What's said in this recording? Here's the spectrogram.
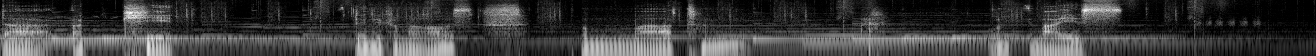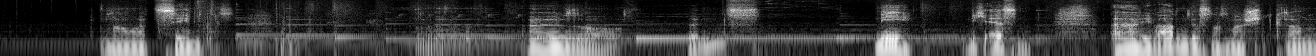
Da. Okay. Den hier kommen wir raus. Tomaten. Und Mais. Machen wir 10. Also. 5. Nee. Nicht essen. Äh, wie war denn das nochmal? Shitkram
